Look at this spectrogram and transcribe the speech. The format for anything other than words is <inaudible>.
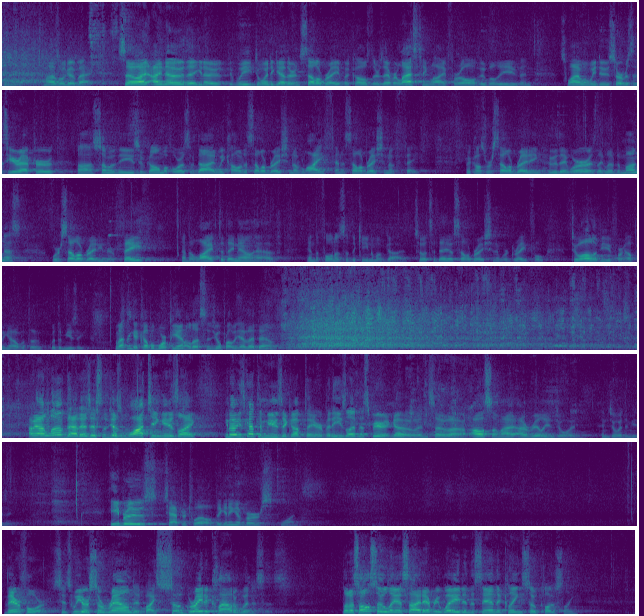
<laughs> Might as well go back. So I, I, know that, you know, we join together and celebrate because there's everlasting life for all who believe. And that's why when we do services here after uh, some of these who've gone before us have died, we call it a celebration of life and a celebration of faith because we're celebrating who they were as they lived among us. We're celebrating their faith and the life that they now have in the fullness of the kingdom of God. So it's a day of celebration, and we're grateful to all of you for helping out with the, with the music. And I think a couple more piano lessons, you'll probably have that down. <laughs> I mean, I love that. It's just, just watching is like, you know, he's got the music up there, but he's letting the spirit go. And so uh, awesome. I, I really enjoyed, enjoyed the music. Hebrews chapter 12, beginning of verse 1. Therefore, since we are surrounded by so great a cloud of witnesses, let us also lay aside every weight and the sin that clings so closely,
